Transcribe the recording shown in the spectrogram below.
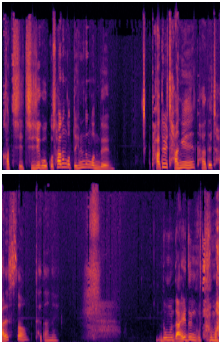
같이 지지고 먹고 사는 것도 힘든 건데 다들 장해. 다들 잘했어. 대단해. 너무 나이 든 것처럼 말.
